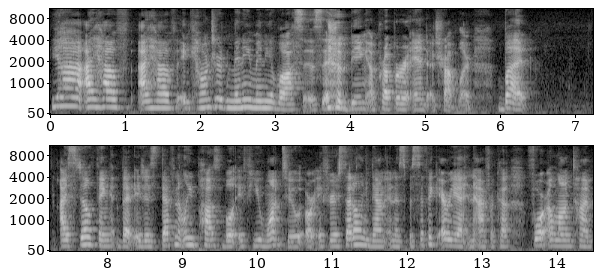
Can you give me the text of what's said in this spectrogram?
Yeah, I have I have encountered many many losses being a prepper and a traveler, but I still think that it is definitely possible if you want to, or if you're settling down in a specific area in Africa for a long time,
